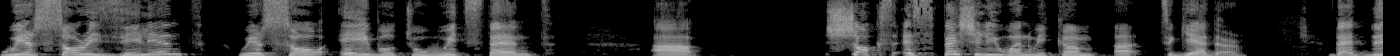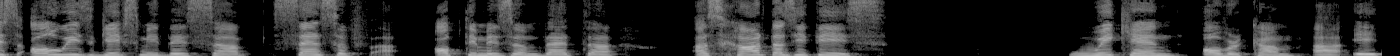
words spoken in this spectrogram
we are so resilient, we are so able to withstand uh, shocks, especially when we come uh, together. that this always gives me this uh, sense of uh, optimism that uh, as hard as it is, we can overcome uh, it.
